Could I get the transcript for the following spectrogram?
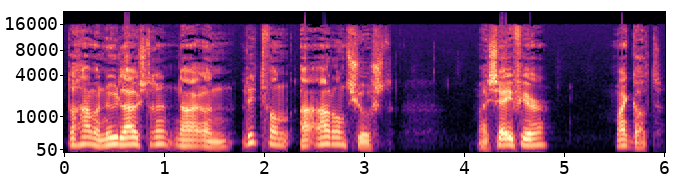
Dan gaan we nu luisteren naar een lied van Aaron Schust, My Savior, My God.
